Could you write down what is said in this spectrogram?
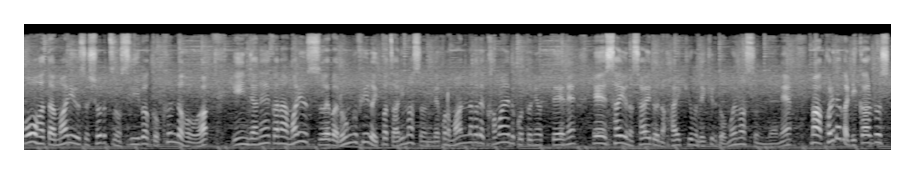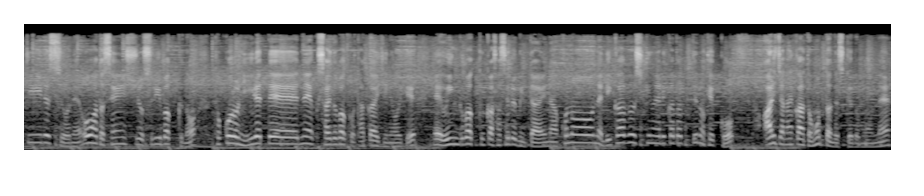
大畑、マリウス、ショルツの3バックを組んだ方がいいんじゃねえかな。マリウスはやっぱロングフィード一発ありますんでこの真ん中で構えることによってね、え、左右のサイドへの配球もできると思いますんでね。まあこれだからリカルド式ですよね、大畑選手を3バックのところに入れて、ね、サイドバックを高い位置に置いて、えウィングバック化させるみたいな、この、ね、リカルド式のやり方っていうのは結構ありじゃないかなと思ったんですけどもね、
